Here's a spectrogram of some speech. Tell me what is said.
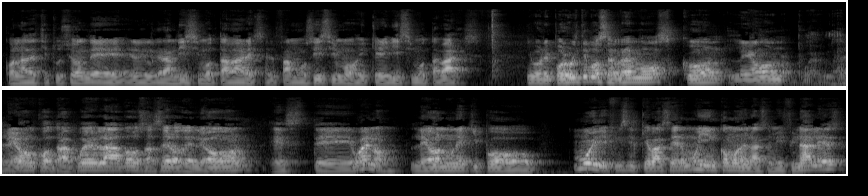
con la destitución del grandísimo Tavares, el famosísimo y queridísimo Tavares. Y bueno, y por último cerremos con León Puebla. León contra Puebla, 2 a 0 de León. Este, bueno, León un equipo muy difícil que va a ser, muy incómodo en las semifinales.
